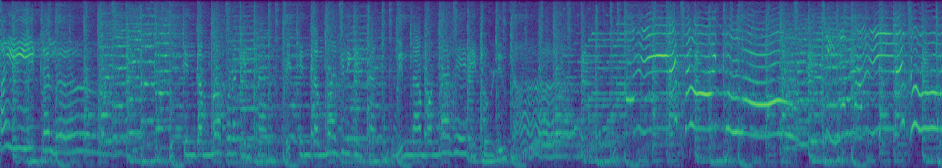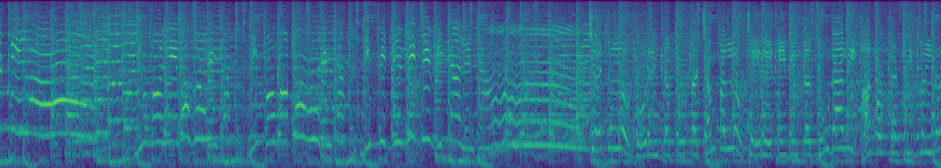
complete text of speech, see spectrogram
పైకలో. పుట్టిందమ్మా పులకింత పెట్టిందమ్మా గిలిగింత నిన్న మొన్న వేరి తుళ్ళింత. చేతుల్లో గోరింట పూత చంపల్లో చేరేటి వింత చూడాలి ఆ కొత్త సిగ్గుల్లో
